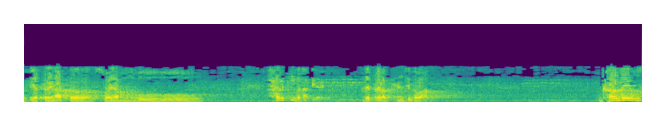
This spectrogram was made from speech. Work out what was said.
व्यत्रिणत स्वयं भू हल्की बना दिया व्यत्रिणत हिंसितवान घर में उस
